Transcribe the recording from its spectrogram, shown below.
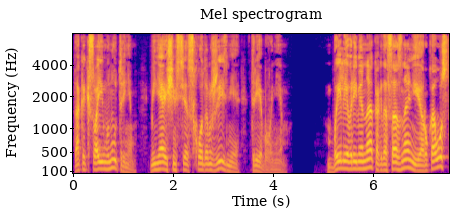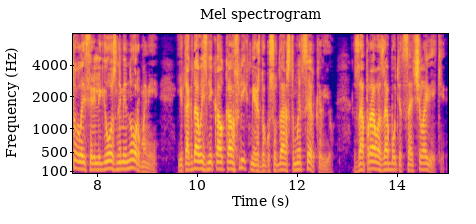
так и к своим внутренним, меняющимся с ходом жизни требованиям. Были времена, когда сознание руководствовалось религиозными нормами, и тогда возникал конфликт между государством и церковью за право заботиться о человеке.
